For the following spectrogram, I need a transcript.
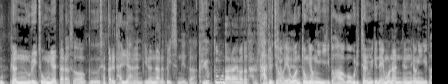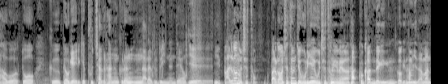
우편물의 종류에 따라서 그 색깔을 달리하는 이런 나라도 있습니다. 교육도 뭐 나라마다 다를 수 다르죠. 예, 네. 원통형이기도 하고 우리처럼 이렇게 네모난 형이기도 하고 또 그 벽에 이렇게 부착을 하는 그런 나라들도 있는데요. 예, 이 빨간 우체통, 빨간 우체통은 이제 우리의 우체통에만 국한된 거긴 합니다만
